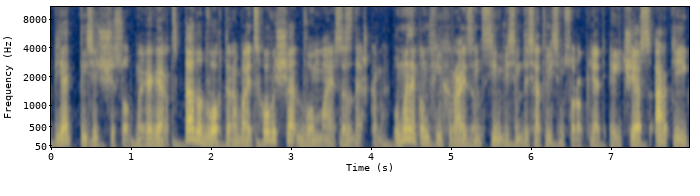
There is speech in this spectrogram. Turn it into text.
5600 МГц та до 2 ТБ сховища двома SSD-шками. У мене конфіг Ryzen 7 8845HS, RTX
